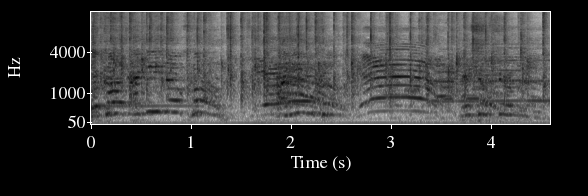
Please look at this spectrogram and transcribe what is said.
you. Aninoko. I Need No Code. Thanks for coming.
